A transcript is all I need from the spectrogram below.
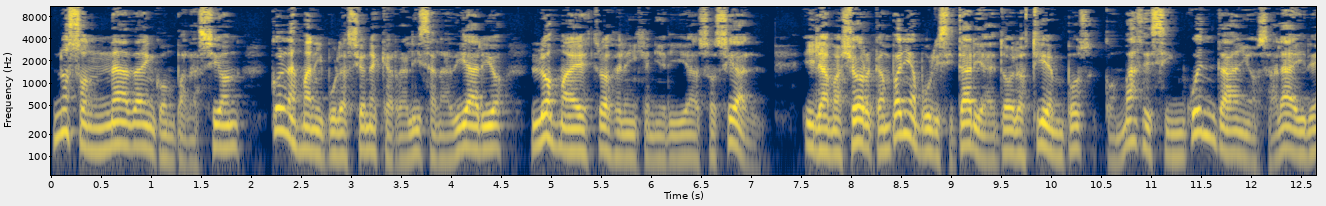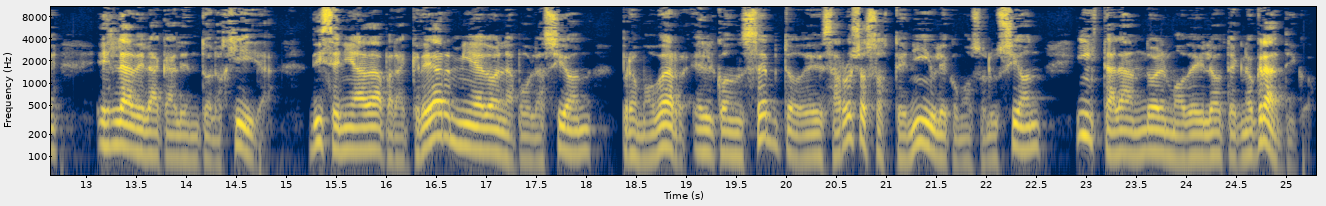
no son nada en comparación con las manipulaciones que realizan a diario los maestros de la ingeniería social. Y la mayor campaña publicitaria de todos los tiempos, con más de 50 años al aire, es la de la calentología, diseñada para crear miedo en la población, promover el concepto de desarrollo sostenible como solución, instalando el modelo tecnocrático.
